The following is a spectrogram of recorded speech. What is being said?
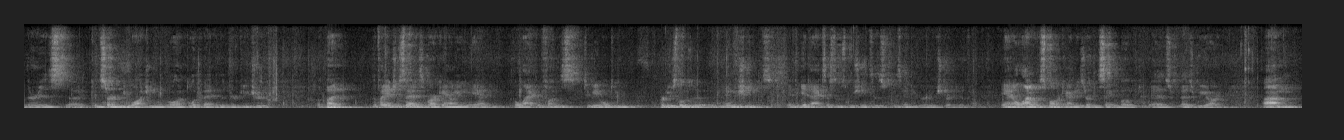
There is uh, concern to be watching, and we'll have to look at that in the near future. But the financial status of our county and the lack of funds to be able to produce those uh, new machines and to get access to those machines is, is going to be very restrictive. And a lot of the smaller counties are in the same boat as, as we are. Um,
